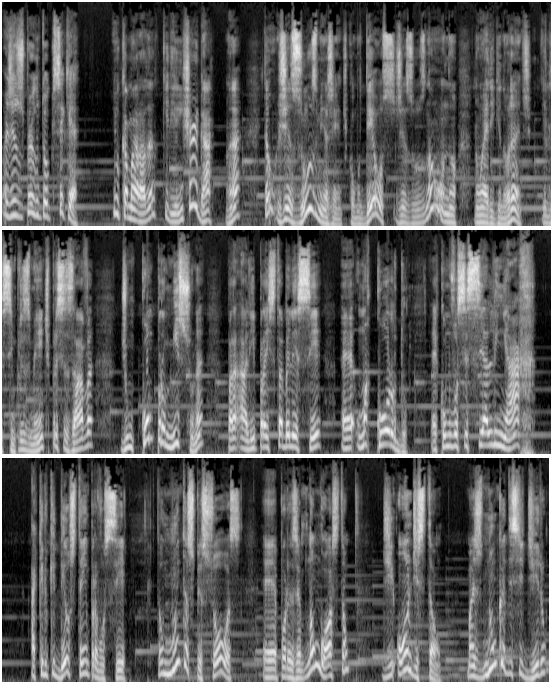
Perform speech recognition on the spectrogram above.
mas Jesus perguntou o que você quer. E o camarada queria enxergar. Né? Então, Jesus, minha gente, como Deus, Jesus não, não, não era ignorante. Ele simplesmente precisava de um compromisso né? para ali para estabelecer é, um acordo. É como você se alinhar aquilo que Deus tem para você. Então, muitas pessoas, é, por exemplo, não gostam de onde estão, mas nunca decidiram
